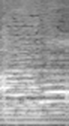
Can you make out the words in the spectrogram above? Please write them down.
I want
